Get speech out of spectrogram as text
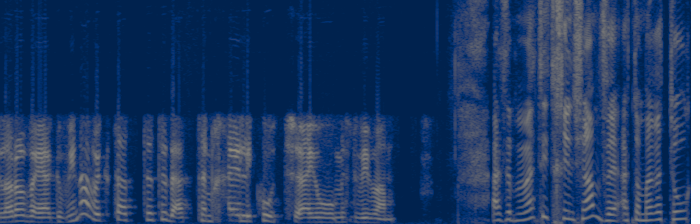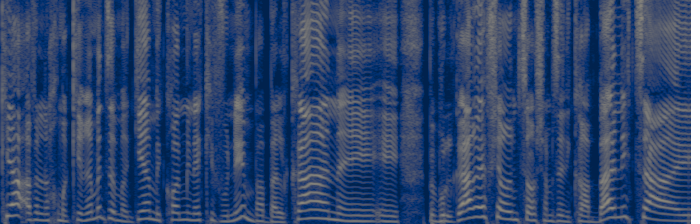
לרוב היה גבינה וקצת, את יודעת, צמחי ליקוט שהיו מסביבם. אז זה באמת התחיל שם, ואת אומרת טורקיה, אבל אנחנו מכירים את זה מגיע מכל מיני כיוונים, בבלקן, אה, אה, בבולגריה אפשר למצוא, שם זה נקרא בניצה, אה,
